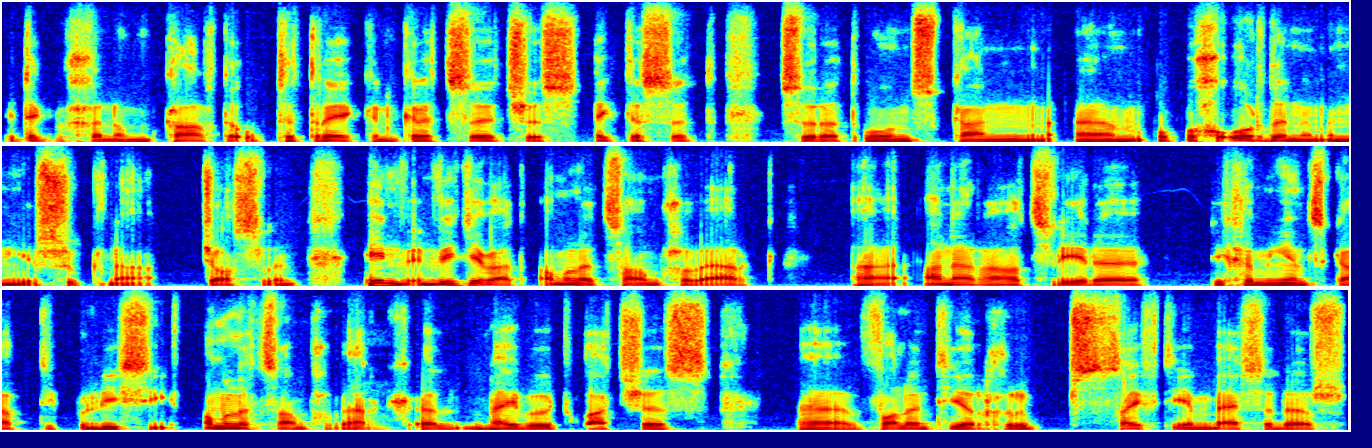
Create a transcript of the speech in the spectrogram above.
het ek begin om kaarte op te trek en grid searches uit te sit sodat ons kan ehm um, op 'n geordende manier soek na Jocelyn. En en weet jy wat, almal het saamgewerk. Uh ander raadslede, die gemeenskap, die polisie, almal het saamgewerk. Uh, neighborhood watches, uh volunteer groep, safety ambassadors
